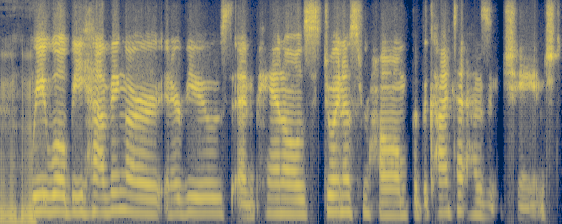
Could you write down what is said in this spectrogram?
Mhm. We will be having our interviews and panels join us from home, but the content hasn't changed.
